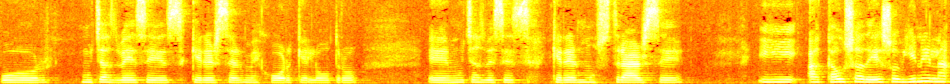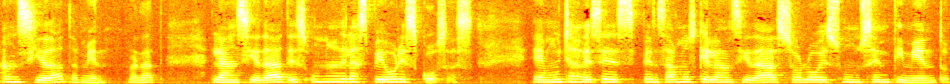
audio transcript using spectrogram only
por muchas veces querer ser mejor que el otro, eh, muchas veces querer mostrarse y a causa de eso viene la ansiedad también, ¿verdad? La ansiedad es una de las peores cosas. Eh, muchas veces pensamos que la ansiedad solo es un sentimiento,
